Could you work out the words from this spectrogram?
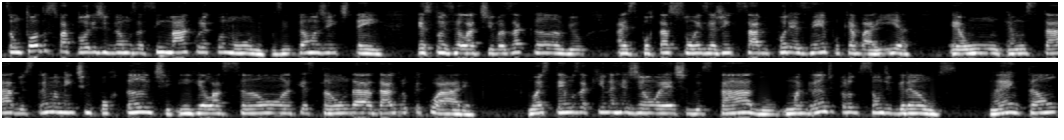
São todos fatores, digamos assim, macroeconômicos. Então, a gente tem questões relativas a câmbio, a exportações, e a gente sabe, por exemplo, que a Bahia é um, é um estado extremamente importante em relação à questão da, da agropecuária. Nós temos aqui na região oeste do estado uma grande produção de grãos, né? Então,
